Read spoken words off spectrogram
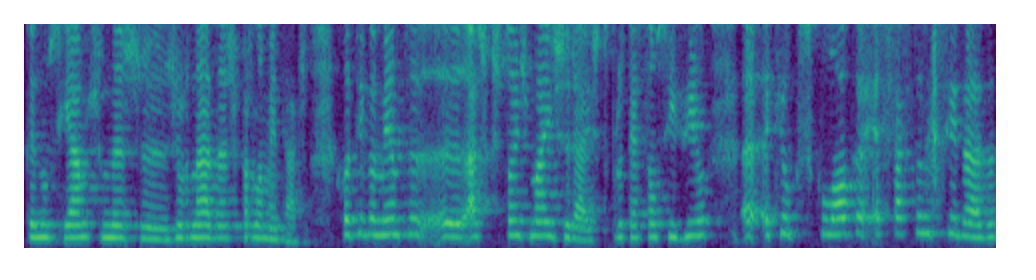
que anunciámos nas eh, jornadas parlamentares. Relativamente uh, às questões mais gerais de proteção civil, uh, aquilo que se coloca é de facto a necessidade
